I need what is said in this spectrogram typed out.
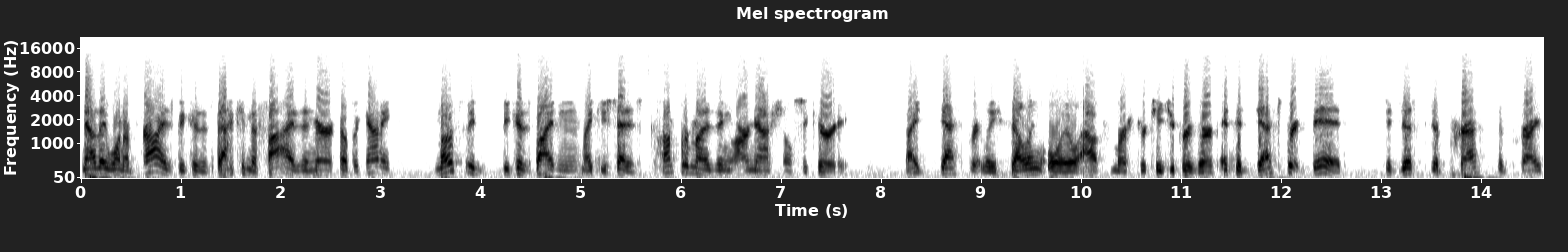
Now they want a prize because it's back in the fives in Maricopa County, mostly because Biden, like you said, is compromising our national security by desperately selling oil out from our strategic reserve. It's a desperate bid to just depress the price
